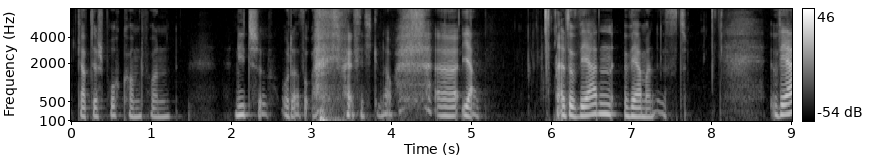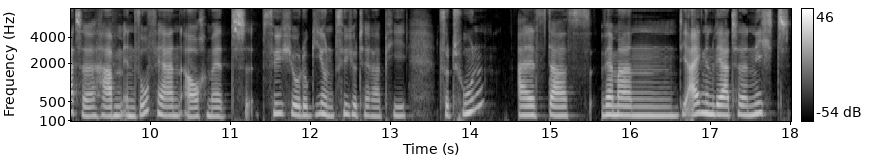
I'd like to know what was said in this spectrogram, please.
Ich glaube, der Spruch kommt von Nietzsche oder so. Ich weiß nicht genau. Äh, ja, also werden, wer man ist. Werte haben insofern auch mit Psychologie und Psychotherapie zu tun, als dass, wenn man die eigenen Werte nicht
